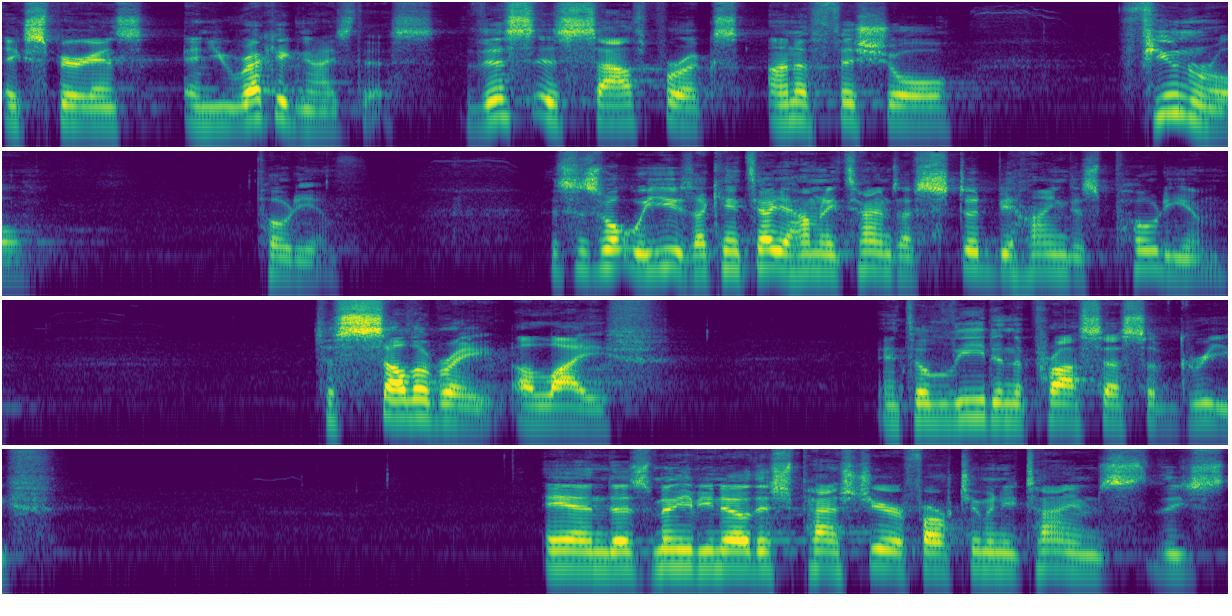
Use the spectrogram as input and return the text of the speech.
experience and you recognize this. This is Southbrook's unofficial funeral podium. This is what we use. I can't tell you how many times I've stood behind this podium to celebrate a life and to lead in the process of grief. And as many of you know, this past year, far too many times, these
